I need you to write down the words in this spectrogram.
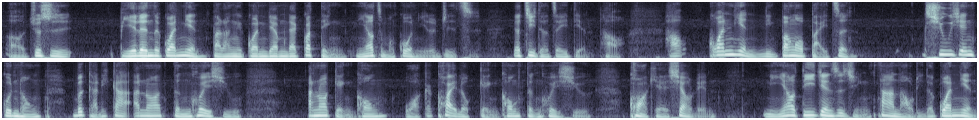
呃，就是别人的观念，把人的观念来决定你要怎么过你的日子，要记得这一点。好，好观念，你帮我摆正。修仙滚红，要甲你教安怎长岁寿，安怎健康，活个快乐健康长岁寿。看起来少年，你要第一件事情，大脑里的观念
